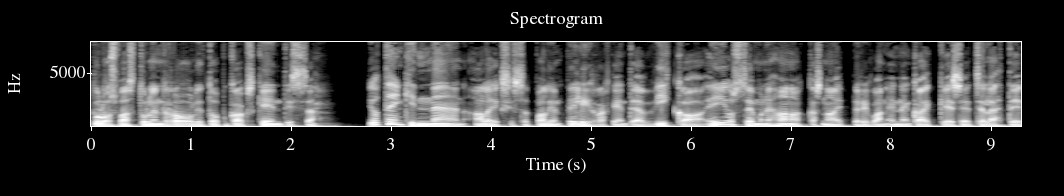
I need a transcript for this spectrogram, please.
tulosvastuullinen rooli top 2 kentissä. Jotenkin näen Aleksissa paljon pelirakenteen vikaa. Ei ole semmoinen hanakka sniperi, vaan ennen kaikkea se, että se lähtee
